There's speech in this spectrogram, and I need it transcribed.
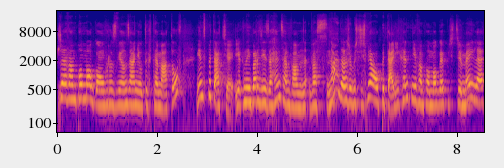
że Wam pomogą w rozwiązaniu tych tematów, więc pytacie. Jak najbardziej zachęcam wam, Was nadal, żebyście śmiało pytali. Chętnie Wam pomogę, piszcie maile.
